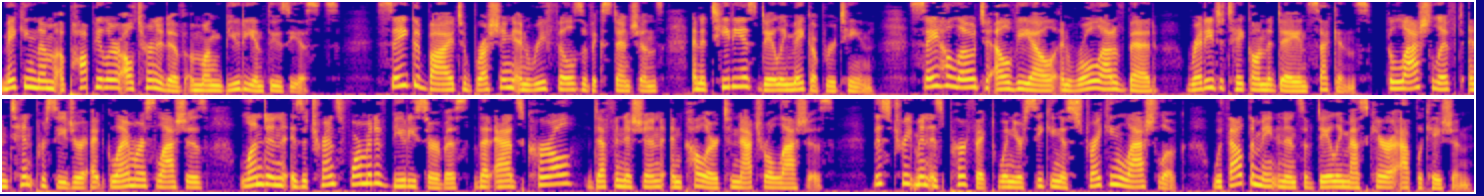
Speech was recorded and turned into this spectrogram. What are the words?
making them a popular alternative among beauty enthusiasts. Say goodbye to brushing and refills of extensions and a tedious daily makeup routine. Say hello to LVL and roll out of bed, ready to take on the day in seconds. The lash lift and tint procedure at Glamorous Lashes, London is a transformative beauty service that adds curl, definition, and color to natural lashes. This treatment is perfect when you're seeking a striking lash look without the maintenance of daily mascara application.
